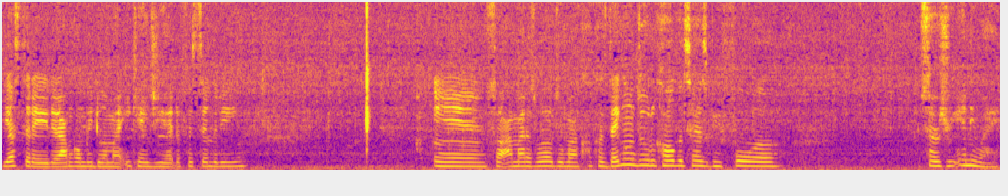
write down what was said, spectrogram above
yesterday that I'm gonna be doing my EKG at the facility. And so I might as well do my, cause they're gonna do the COVID test before surgery anyway.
